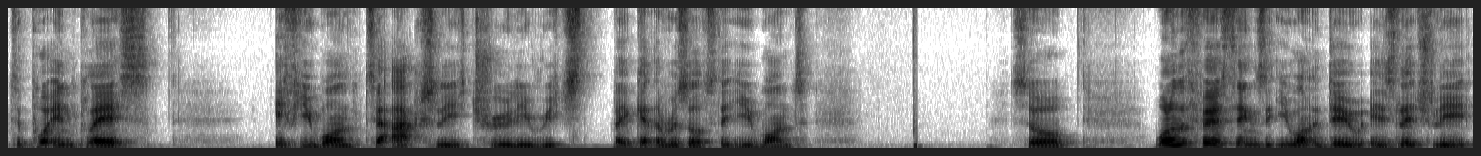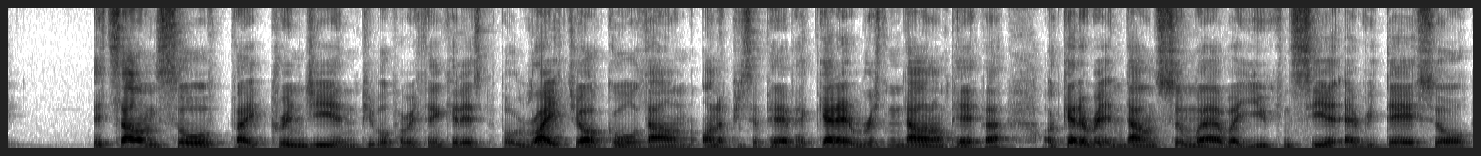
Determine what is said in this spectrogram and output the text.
to put in place if you want to actually truly reach like get the results that you want. So one of the first things that you want to do is literally it sounds so like cringy and people probably think it is, but write your goal down on a piece of paper. Get it written down on paper or get it written down somewhere where you can see it every day. So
